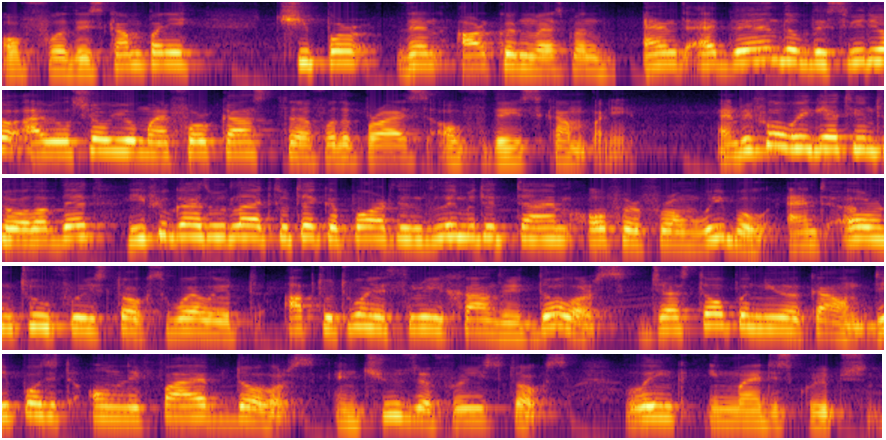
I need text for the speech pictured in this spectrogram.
of uh, this company cheaper than ARK investment. And at the end of this video, I will show you my forecast uh, for the price of this company. And before we get into all of that, if you guys would like to take a part in the limited time offer from Webull and earn two free stocks valued up to $2300, just open new account, deposit only $5 and choose your free stocks, link in my description.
